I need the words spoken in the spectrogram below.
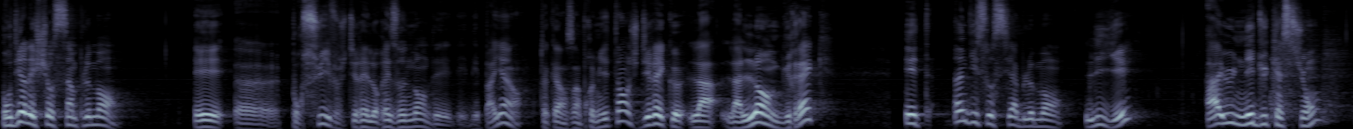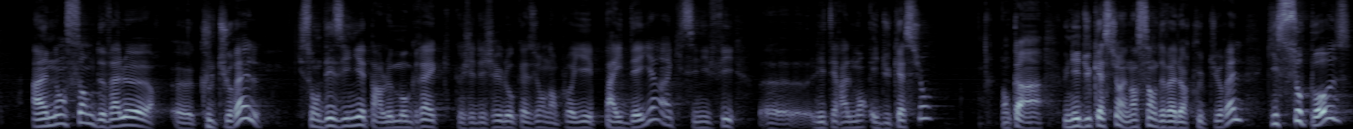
Pour dire les choses simplement et euh, pour suivre, je dirais, le raisonnement des, païens, en tout cas dans un premier temps, je dirais que la, langue grecque est indissociablement liée à une éducation, à un ensemble de valeurs euh, culturelles qui sont désignées par le mot grec que j'ai déjà eu l'occasion d'employer, paideia, hein, qui signifie euh, littéralement éducation. Donc une éducation, un ensemble de valeurs culturelles qui s'opposent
